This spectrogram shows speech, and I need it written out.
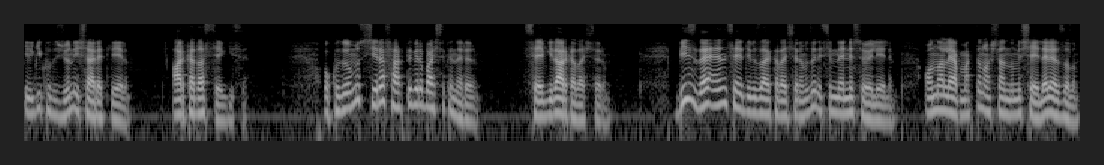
İlgi kutucuğunu işaretleyelim. Arkadaş sevgisi. Okuduğumuz şiire farklı bir başlık öneririm. Sevgili arkadaşlarım. Biz de en sevdiğimiz arkadaşlarımızın isimlerini söyleyelim. Onlarla yapmaktan hoşlandığımız şeyleri yazalım.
